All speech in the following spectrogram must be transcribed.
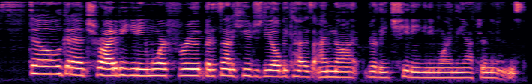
still gonna try to be eating more fruit, but it's not a huge deal because I'm not really cheating anymore in the afternoons.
